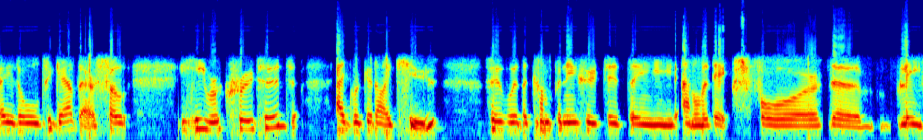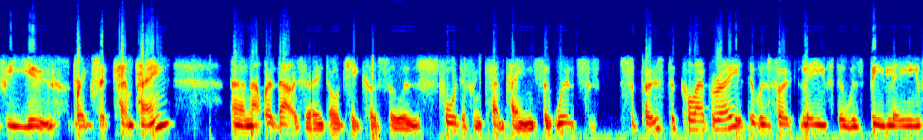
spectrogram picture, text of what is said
it all together. So he recruited AggregateIQ, who were the company who did the analytics for the Leave EU Brexit campaign. And that was, that was very dodgy because there was four different campaigns that were supposed to collaborate. There was Vote Leave, there was BeLeave,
